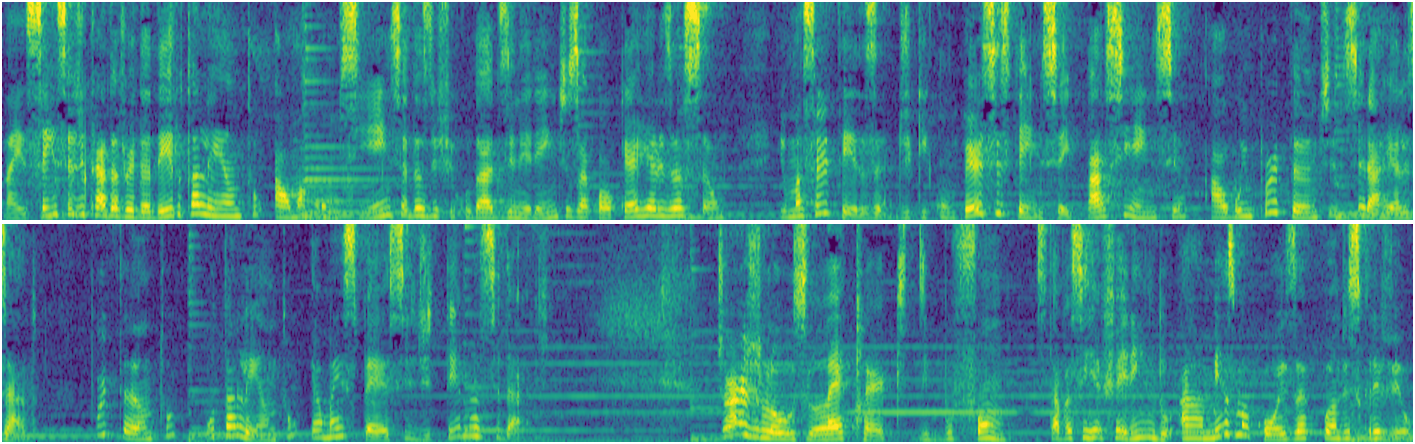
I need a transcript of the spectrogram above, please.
Na essência de cada verdadeiro talento há uma consciência das dificuldades inerentes a qualquer realização e uma certeza de que com persistência e paciência algo importante será realizado. Portanto, o talento é uma espécie de tenacidade. George Louis Leclerc de Buffon estava se referindo à mesma coisa quando escreveu:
